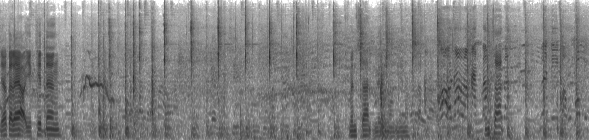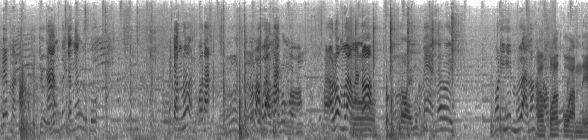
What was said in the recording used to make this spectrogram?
เดี๋ยวก็แล้วอีกทิศหนึงมันสั้นเลยมองนี้เนาะอ๋อนอกว่าหั นบางมันสั้นเมื่อนี้ของพวกกูเป๊บมันน้ำคือจังยังอยู่พูคือจังเนื้อนกูนะก็ว่าเบื้องนั้นข่อยเอาลงเมืองนั่นเนาะลอยมึงแม่นเลยพอดีหิมเหือมันก็เอาคว้ากวามเด้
